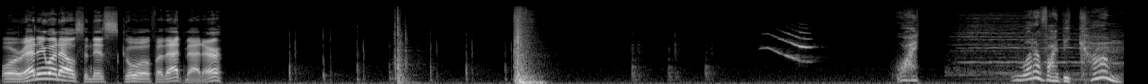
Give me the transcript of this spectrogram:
Or anyone else in this school, for that matter. What? What have I become?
